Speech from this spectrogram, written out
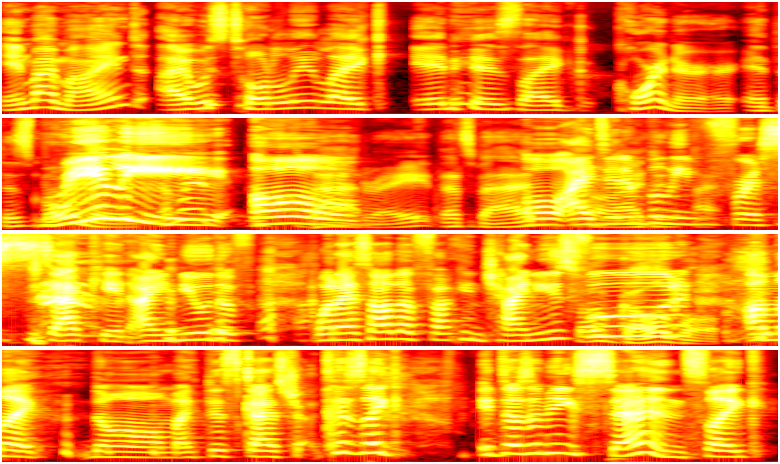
in my mind, I was totally like in his like corner at this moment. Really? I- that's Oh. bad, right? That's bad. Oh, I oh, didn't believe I- it for a second. I knew the when I saw the fucking Chinese So food. gullible. I'm like, no, I'm like this guy's because like it doesn't make sense. Like,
